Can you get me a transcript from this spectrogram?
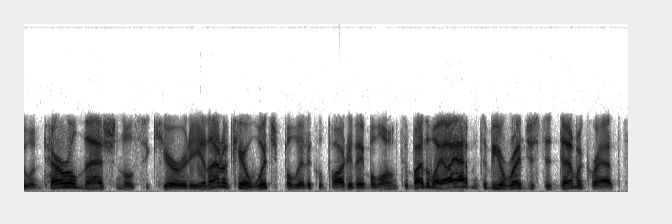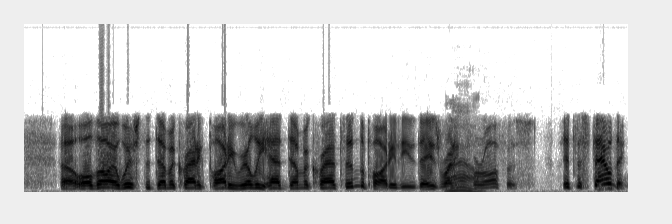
to imperil national security, and I don't care which political party they belong to. By the way, I happen to be a registered Democrat, uh, although I wish the Democratic Party really had Democrats in the party these days running wow. for office. It's astounding.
